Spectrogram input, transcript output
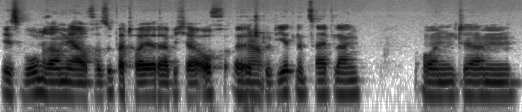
ist Wohnraum ja auch super teuer. Da habe ich ja auch äh, ja. studiert eine Zeit lang. Und ähm,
